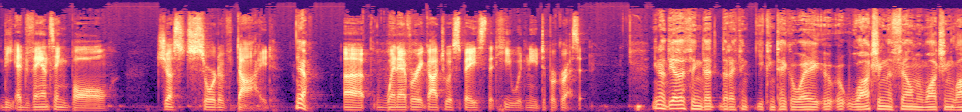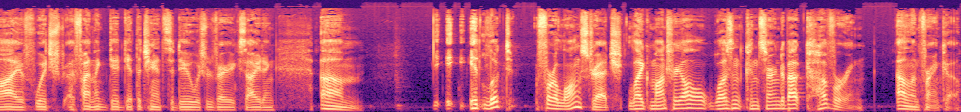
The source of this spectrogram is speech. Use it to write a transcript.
the advancing ball just sort of died. Yeah. Uh, whenever it got to a space that he would need to progress it. You know, the other thing that, that I think you can take away uh, uh, watching the film and watching live, which I finally did get the chance to do, which was very exciting. Um, it, it looked for a long stretch like Montreal wasn't concerned about covering Alan Franco.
